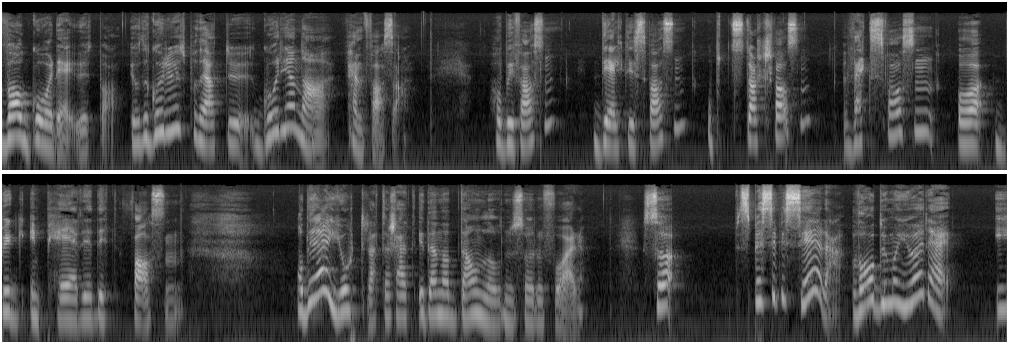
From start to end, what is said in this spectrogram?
Hva går det ut på? Jo, det går ut på det at du går gjennom fem faser. Hobbyfasen, deltidsfasen, oppstartsfasen, vekstfasen og bygg imperiet ditt-fasen. Og det er gjort rett og slett i denne downloaden som du får. Så spesifisere hva du må gjøre i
